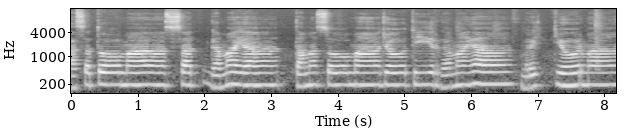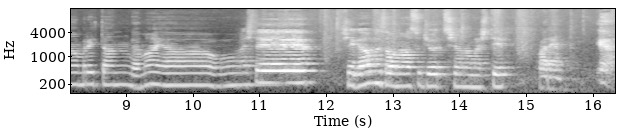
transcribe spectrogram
Asatoma Satgamaya Tamasoma Jyotirgamaya Mrityorma Mritangamaya Namastê! Chegamos ao nosso Jyotisha Namastê 40. Yeah.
